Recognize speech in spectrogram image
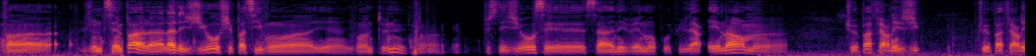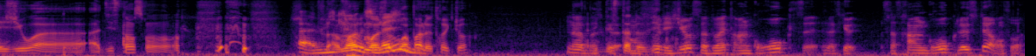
Enfin, je ne sais pas, là, là, les JO, je sais pas s'ils vont, euh, ils vont plus, les JO, c'est c'est un événement populaire énorme. Tu veux pas faire les JO tu veux pas faire les JO à, à distance on- Ah, huis Enfin, clos, moi, moi je vois pas le truc, tu vois. Non, Avec parce des que stades en soi, les JO, ça doit être un gros. Parce que ça sera un gros cluster en soi.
